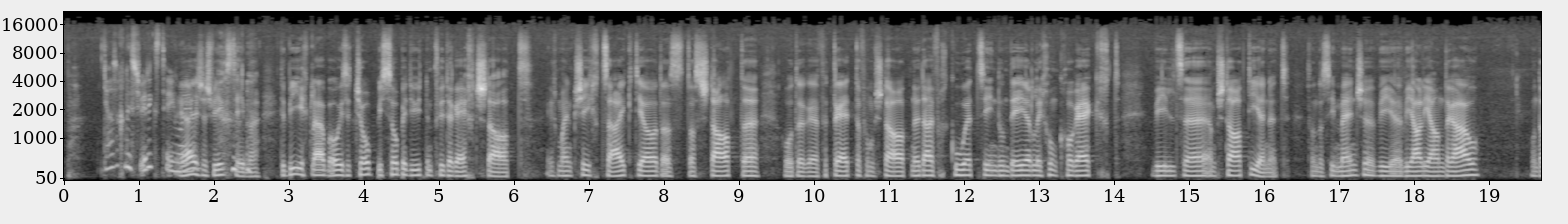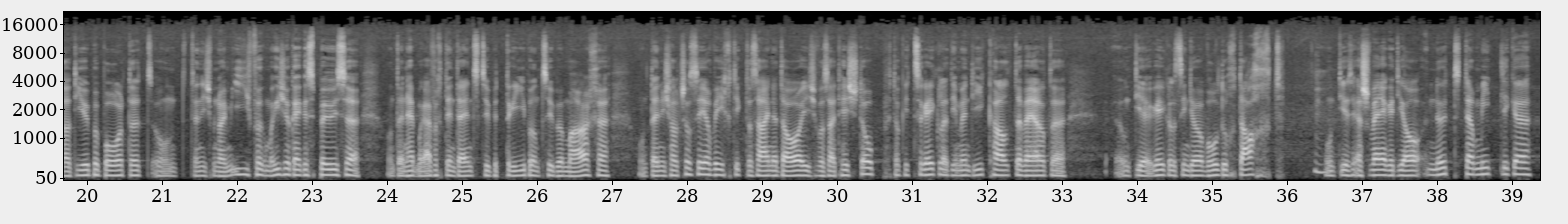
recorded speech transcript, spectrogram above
Ja, das ist ein, ein schwieriges Thema. Ja, ja. ist ein schwieriges Thema. Dabei, ich glaube, unser Job ist so bedeutend für den Rechtsstaat ich meine, Geschichte zeigt ja, dass, dass Staaten oder äh, Vertreter vom Staat nicht einfach gut sind und ehrlich und korrekt, weil sie äh, am Staat dienen, sondern es sind Menschen wie, wie alle anderen auch und auch die überbordet und dann ist man noch im Eifer, man ist ja gegen das Böse und dann hat man einfach Tendenz zu übertreiben und zu übermachen und dann ist halt schon sehr wichtig, dass einer da ist, der sagt, hey stopp, da gibt es Regeln, die müssen eingehalten werden und die Regeln sind ja wohl durchdacht Mhm. Und die erschweren ja nicht die Ermittlungen.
